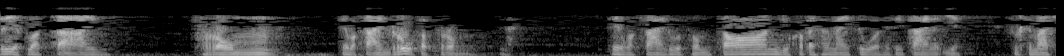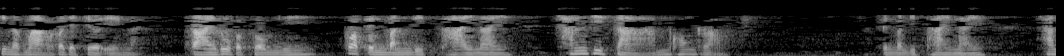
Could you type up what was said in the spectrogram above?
เรียกว่ากายพรหมเรียกว่ากายรูปประพรหมนะเรียกว่ากายรูปพรหมซ้อนอยู่เข้าไปข้างในตัวในเป็นกายละเอียดฝึกสมาธิมากๆ แล้วก็จะเจอเองแหละกายรูปประพรหมนี้ ก็เป็นบัณฑิตภายในชั้นที่สามของเรา เป็นบัณฑิตภายในชั้น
